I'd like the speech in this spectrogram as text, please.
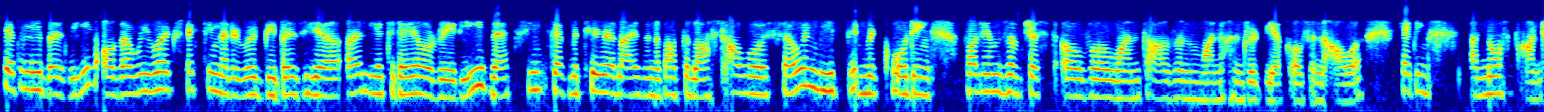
steadily busy, although we were expecting that it would be busier earlier today already. That seems to have materialized in about the last hour or so, and we've been recording volumes of just over 1,100 vehicles an hour heading uh, northbound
